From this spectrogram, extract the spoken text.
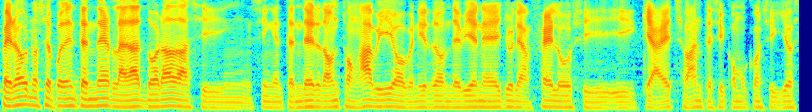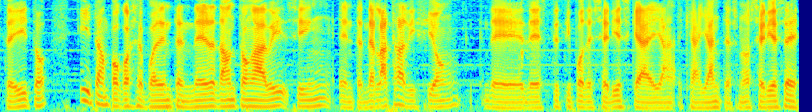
pero no se puede entender la Edad Dorada sin, sin entender Downton Abbey o venir de donde viene Julian Fellows y, y qué ha hecho antes y cómo consiguió este hito. Y tampoco se puede entender Downton Abbey sin entender la tradición de, de este tipo de series que hay, que hay antes, ¿no? Series de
